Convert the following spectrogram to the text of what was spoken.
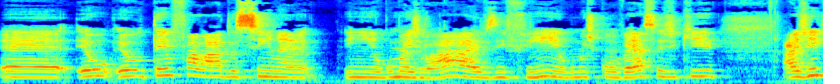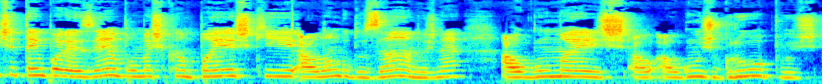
é, eu, eu tenho falado, assim, né? Em algumas lives, enfim, algumas conversas de que a gente tem, por exemplo, umas campanhas que ao longo dos anos, né, algumas, alguns grupos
